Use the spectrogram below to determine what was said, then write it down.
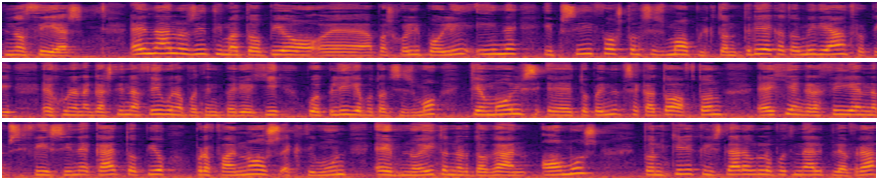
νοθείας. Ένα άλλο ζήτημα το οποίο ε, απασχολεί πολύ είναι η ψήφος των σεισμόπληκτων. Τρία εκατομμύρια άνθρωποι έχουν αναγκαστεί να φύγουν από την περιοχή που επλήγει από τον σεισμό και μόλις ε, το 50% αυτών έχει εγγραφεί για να ψηφίσει. Είναι κάτι το οποίο προφανώς εκτιμούν, ευνοεί τον Ερντογάν. Όμως, τον κύριο Κλιστάρογλου από την άλλη πλευρά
